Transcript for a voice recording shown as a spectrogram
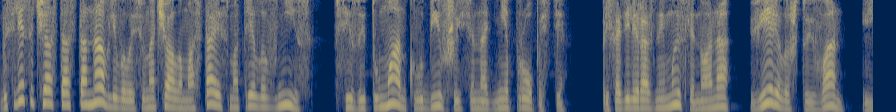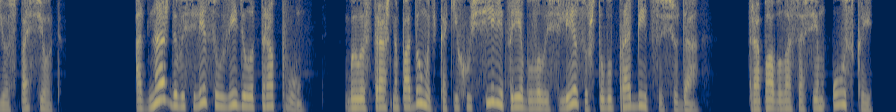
Василиса часто останавливалась у начала моста и смотрела вниз, в сизый туман, клубившийся на дне пропасти. Приходили разные мысли, но она верила, что Иван ее спасет. Однажды Василиса увидела тропу. Было страшно подумать, каких усилий требовалось лесу, чтобы пробиться сюда. Тропа была совсем узкой,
